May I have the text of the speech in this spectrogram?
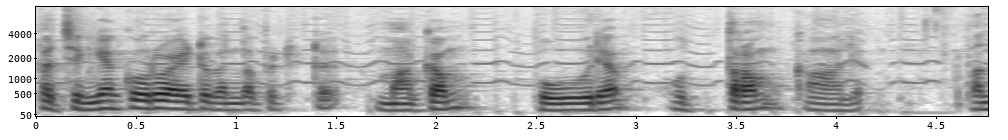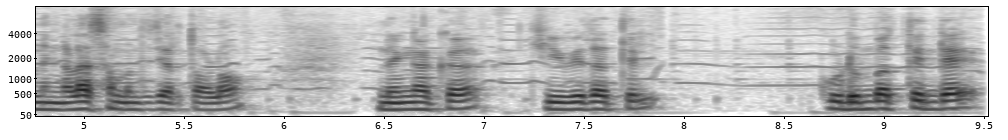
ഇപ്പം ചിങ്ങക്കൂറുമായിട്ട് ബന്ധപ്പെട്ടിട്ട് മകം പൂരം ഉത്രം കാൽ. അപ്പം നിങ്ങളെ സംബന്ധിച്ചിടത്തോളം നിങ്ങൾക്ക് ജീവിതത്തിൽ കുടുംബത്തിന്റെ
